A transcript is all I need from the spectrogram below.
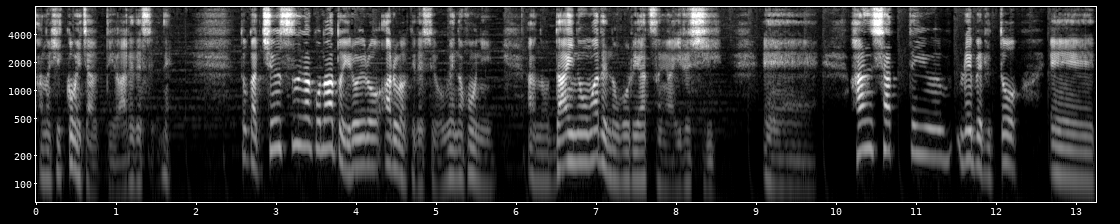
あの引っ込めちゃうっていうあれですよね。とか、中枢がこの後いろいろあるわけですよ。上の方に。あの、大脳まで登るやつがいるし、えー、反射っていうレベルと、えー、っ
